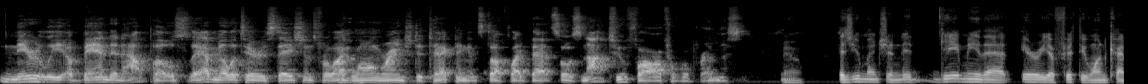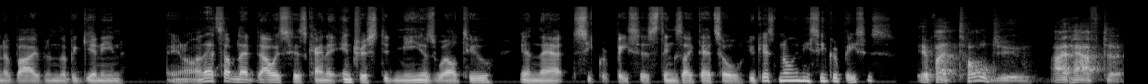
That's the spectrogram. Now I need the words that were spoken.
nearly abandoned outposts. They have military stations for like long range detecting and stuff like that. So it's not too far off of a premise. Yeah. As you mentioned, it gave me that Area 51 kind of vibe in the beginning, you know, and that's something that always has kind of interested me as well too. In that secret bases, things like that. So, do you guys know any secret bases? If I told you, I'd have to.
